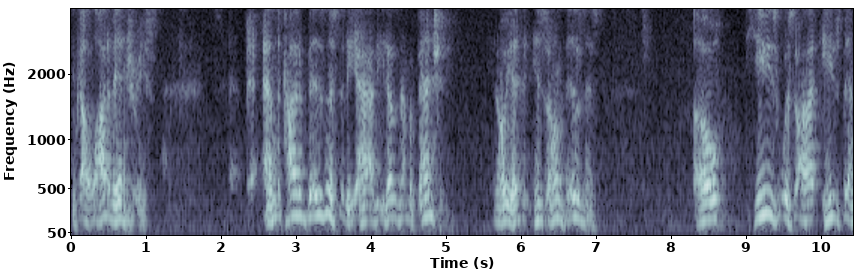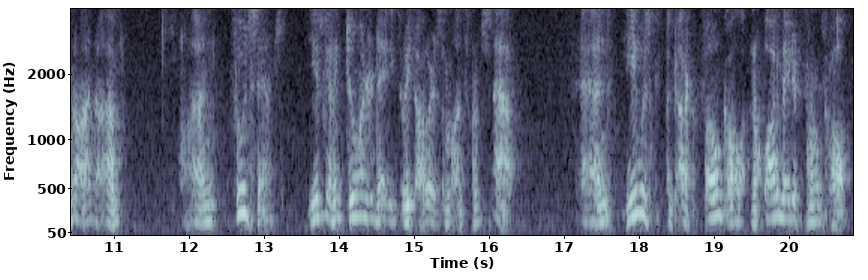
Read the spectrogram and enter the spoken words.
He's got a lot of injuries, and the kind of business that he had, he doesn't have a pension. You know, he had his own business. Oh, he was on. He's been on um, on food stamps. He's getting two hundred eighty-three dollars a month from SNAP, and he was got a phone call, an automated phone call.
